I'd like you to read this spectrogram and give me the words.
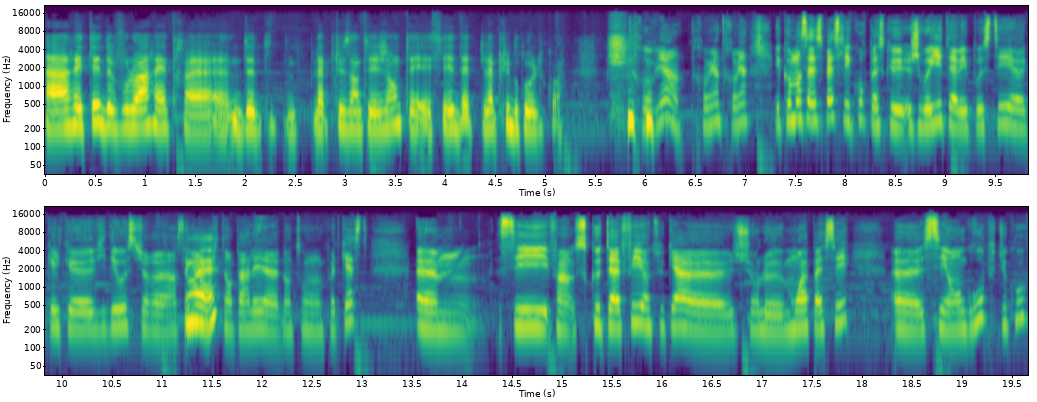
à arrêter de vouloir être de, la plus intelligente et essayer d'être la plus drôle quoi trop bien, trop bien, trop bien. Et comment ça se passe les cours? Parce que je voyais, tu avais posté euh, quelques vidéos sur euh, Instagram, tu en parlais euh, dans ton podcast. c'est, enfin, ce que tu as fait en tout cas sur le mois passé, c'est en groupe du coup?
